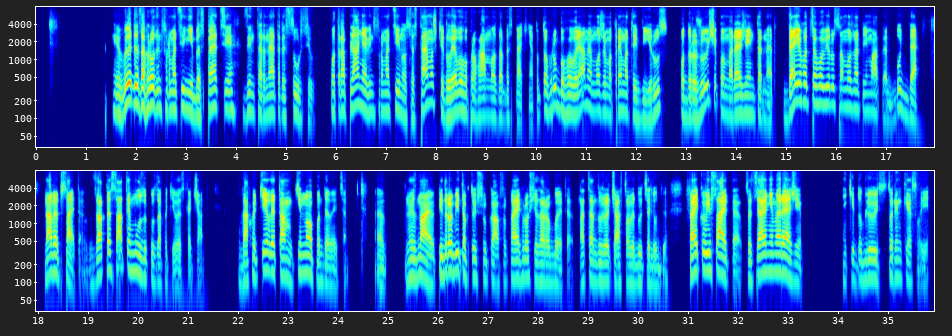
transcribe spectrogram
Види загроз інформаційній безпеці з інтернет-ресурсів. Потрапляння в інформаційну систему шкідливого програмного забезпечення. Тобто, грубо говоря, ми можемо отримати вірус, подорожуючи по мережі інтернет. Де його цього віруса можна піймати? Будь-де. На вебсайтах. Записати музику захотіли скачати. Захотіли там кіно подивитися. Не знаю, підробіток хтось шукав, шукає гроші заробити. На це дуже часто ведуться люди. Фейкові сайти, соціальні мережі, які дублюють сторінки свої.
